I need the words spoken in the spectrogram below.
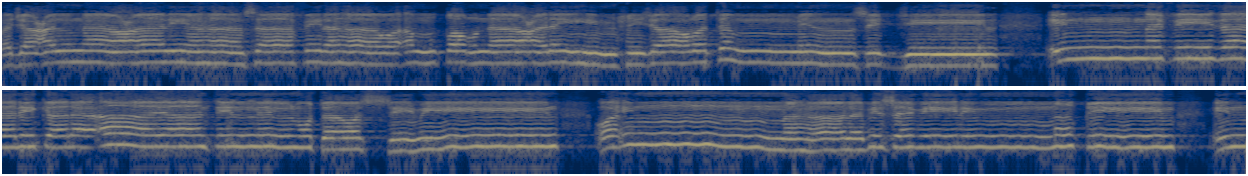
فجعلنا عاليها سافلها وأمطرنا عليهم حجارة من سجيل. إن في ذلك لآيات للمتوسمين. وإنها لبسبيل مقيم. إن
